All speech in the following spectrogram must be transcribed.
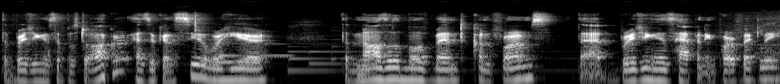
the bridging is supposed to occur. As you can see over here, the nozzle movement confirms that bridging is happening perfectly.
